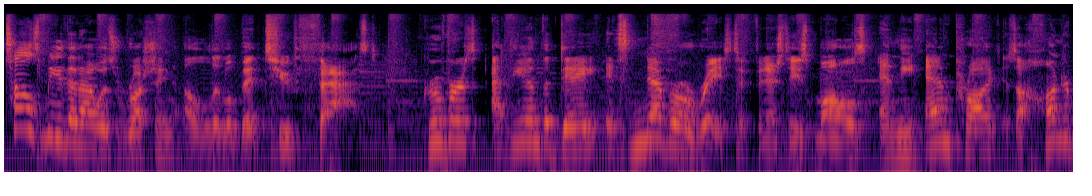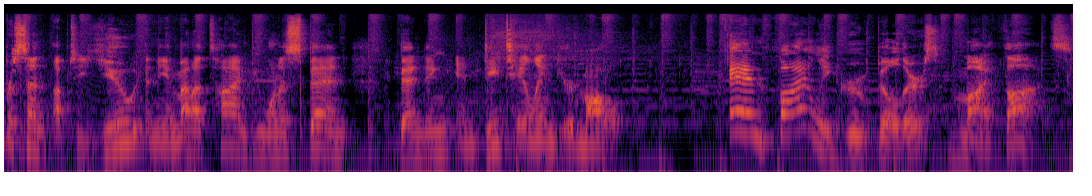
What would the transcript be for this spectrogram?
tells me that I was rushing a little bit too fast. Groovers, at the end of the day, it's never a race to finish these models, and the end product is 100% up to you and the amount of time you want to spend bending and detailing your model. And finally, Groove Builders, my thoughts.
